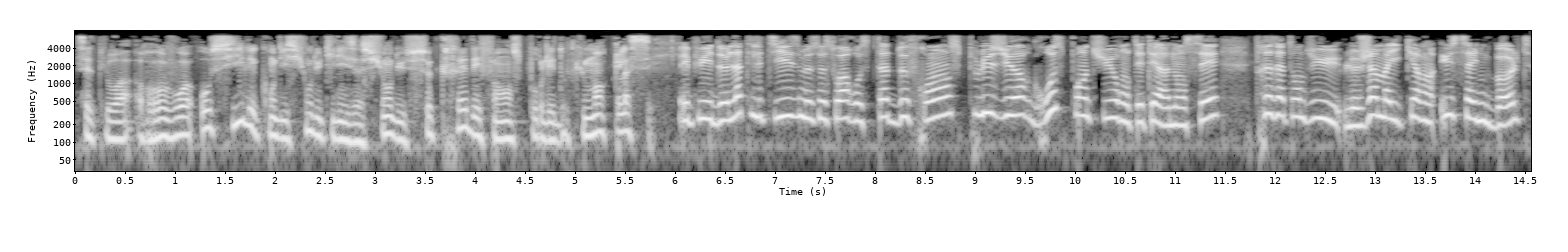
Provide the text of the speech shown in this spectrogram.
Cette loi revoit aussi les conditions d'utilisation du secret défense pour les documents classés. Et puis de l'athlétisme ce soir au Stade de France, plusieurs grosses pointures ont été annoncées. Très attendu, le Jamaïcain Usain Bolt,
